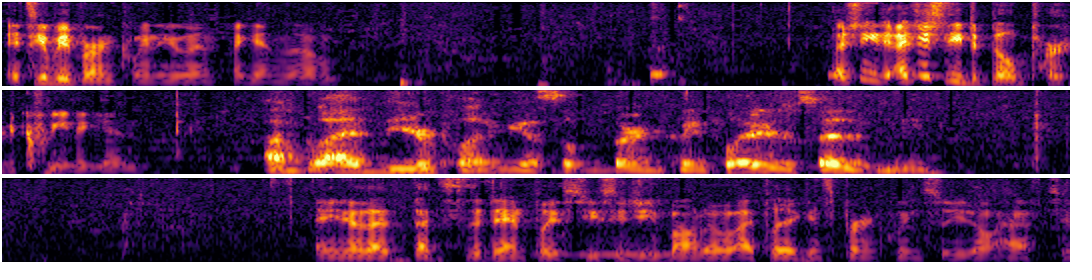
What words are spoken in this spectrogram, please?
It's gonna be Burn Queen again. Again though. I just need. I just need to build Burn Queen again. I'm glad you're playing against the Burn Queen players instead of me. And you know that that's the Dan plays TCG motto. I play against Burn Queen, so you don't have to.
